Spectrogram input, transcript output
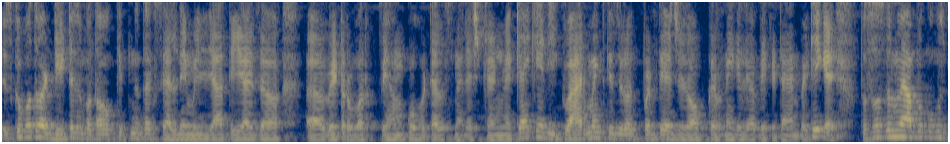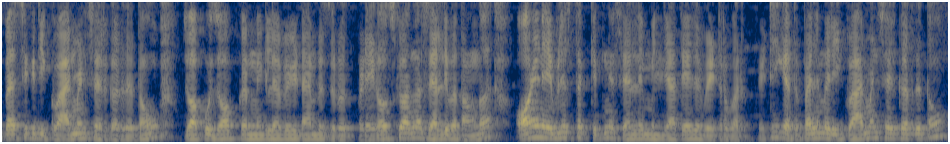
इसको ऊपर थोड़ा डिटेल बताओ, कितने तक सैलरी मिल जाती है एज अ वेटर वर्क पे हमको होटल्स में रेस्टोरेंट में क्या क्या रिक्वायरमेंट की ज़रूरत पड़ती है जॉब करने के लिए अभी के टाइम पे, ठीक है? तो सबसे पहले मैं आप लोग को कुछ बेसिक रिक्वायरमेंट शेयर कर देता हूँ, जो आपको जॉब करने के लिए अभी के टाइम पे ज़रूरत पड़ेगा। उसके बाद मैं सैलरी बताऊँगा ऑन इन एवरेज तक कितनी सैलरी मिल जाती है जो वेटर वर्क पे, ठीक है? तो पहले मैं रिक्वायरमेंट शेयर कर देता हूँ,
